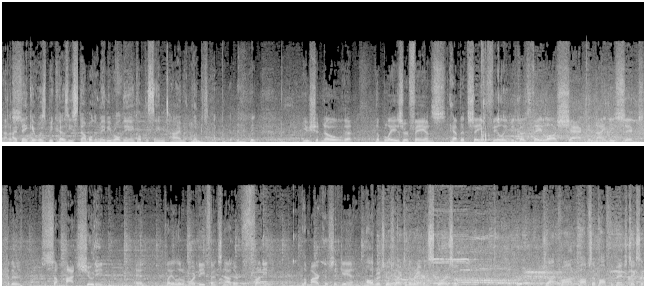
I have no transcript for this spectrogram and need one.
Not a I think it was because he stumbled and maybe rolled the ankle at the same time. It looked. you should know that the Blazer fans have that same feeling because they lost Shaq in 96. There's some hot shooting and play a little more defense. Now they're fronting LaMarcus again. Aldridge goes right to the rim and scores it. Jacque Vaughn pops up off the bench, takes a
